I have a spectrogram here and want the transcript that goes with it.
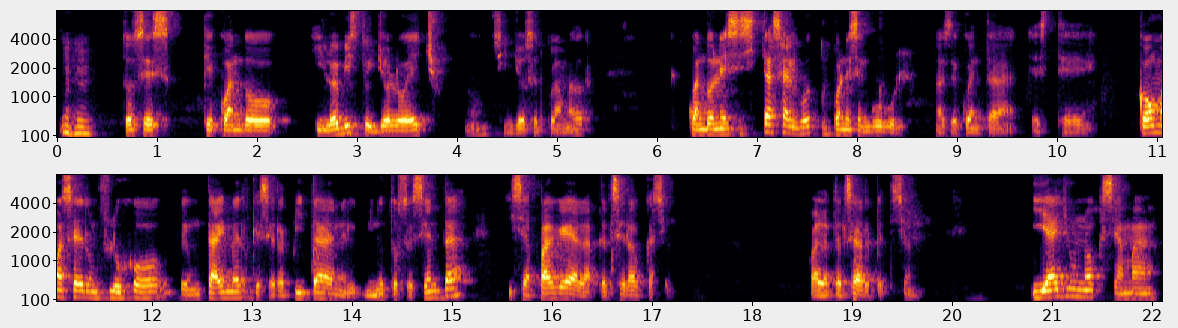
Entonces, que cuando, y lo he visto y yo lo he hecho, ¿no? sin yo ser programador, cuando necesitas algo, tú pones en Google, haz de cuenta, este, cómo hacer un flujo de un timer que se repita en el minuto 60 y se apague a la tercera ocasión, o a la tercera repetición. Y hay uno que se llama,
